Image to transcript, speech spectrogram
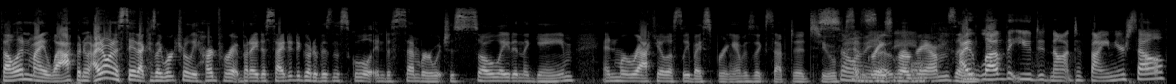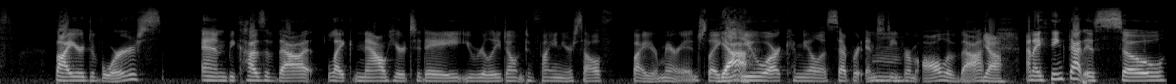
fell in my lap. And I don't want to say that because I worked really hard for it, but I decided to go to business school in December, which is so late in the game. And miraculously by spring, I was accepted to so some amazing. great programs. And I love that you did not define yourself by your divorce. And because of that, like now here today, you really don't define yourself by your marriage. Like yeah. you are Camille, a separate entity mm. from all of that. Yeah. And I think that is so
